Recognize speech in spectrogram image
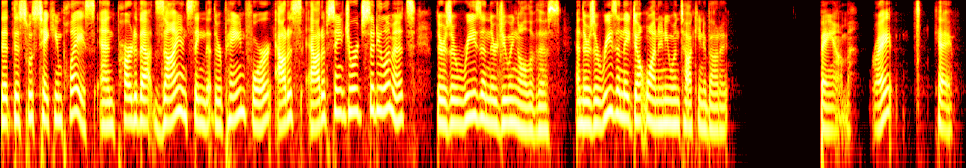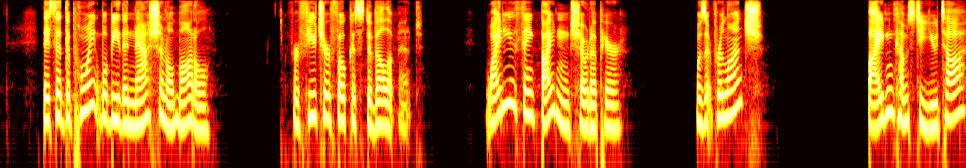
that this was taking place. And part of that Zions thing that they're paying for out of, out of St. George city limits, there's a reason they're doing all of this. And there's a reason they don't want anyone talking about it. Bam, right? Okay. They said the point will be the national model for future focused development. Why do you think Biden showed up here? Was it for lunch? Biden comes to Utah?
